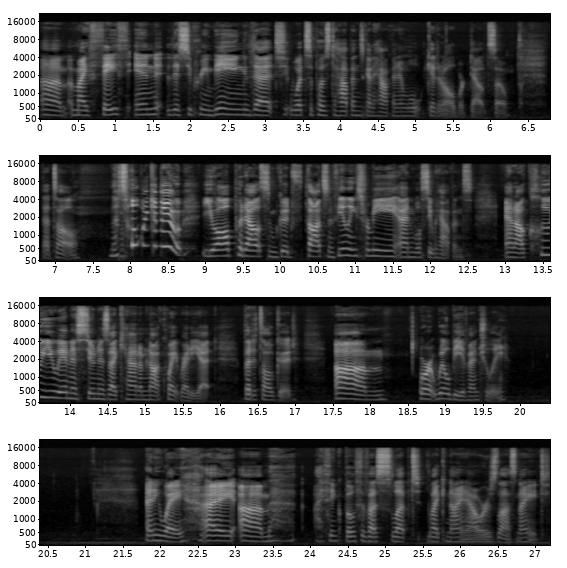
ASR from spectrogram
um, my faith in the supreme being that what's supposed to happen is going to happen, and we'll get it all worked out. So that's all. That's all we can do. You all put out some good thoughts and feelings for me, and we'll see what happens. And I'll clue you in as soon as I can. I'm not quite ready yet, but it's all good. Um, or it will be eventually. Anyway, I um, I think both of us slept like nine hours last night,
